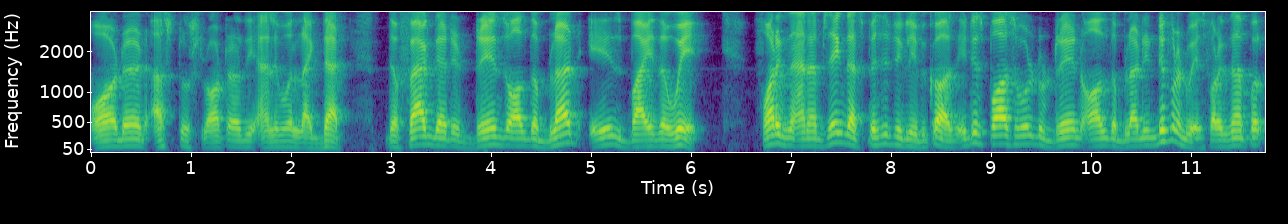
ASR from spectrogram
ordered us to slaughter the animal like that. The fact that it drains all the blood is by the way. For example, and I'm saying that specifically because it is possible to drain all the blood in different ways. For example,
